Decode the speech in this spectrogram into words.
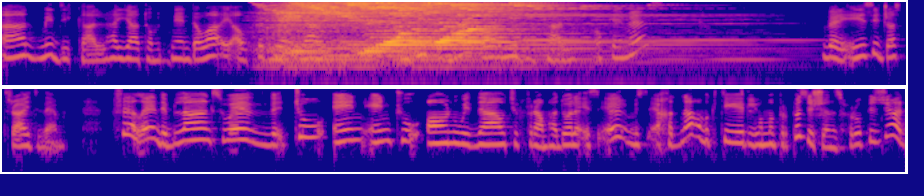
and medical هياتهم اثنين دوائي أو medicinal or medical okay Miss very easy just write them. fill in the blanks with to in into on without from هدول اس اخذناهم كتير اللي هم prepositions حروف الجر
